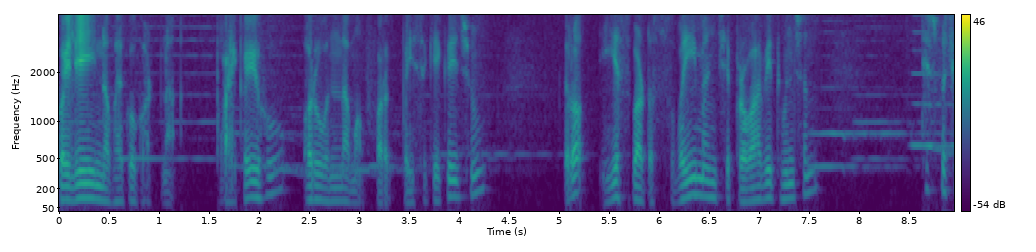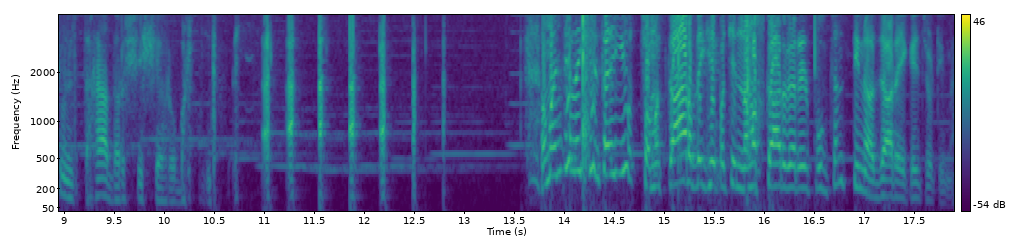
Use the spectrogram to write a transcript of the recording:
कहिल्यै नभएको घटना भएकै हो अरूभन्दा म फरक पाइसकेकै छु र यसबाट सबै मान्छे प्रभावित हुन्छन् त्यसपछि उनले धराधर शिष्यहरू बनाउनु थाले मान्छेलाई के चाहियो। चमत्कार देखेपछि नमस्कार गरेर पुग्छन् तिन हजार एकैचोटिमा।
